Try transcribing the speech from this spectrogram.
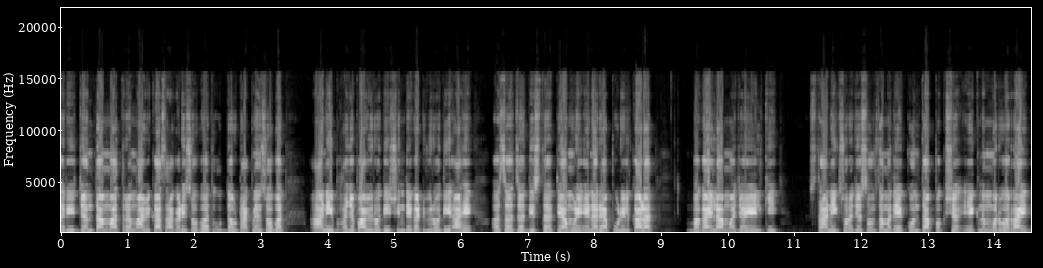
तरी जनता मात्र महाविकास आघाडीसोबत उद्धव ठाकरेंसोबत आणि भाजपाविरोधी शिंदेगट विरोधी आहे असंच दिसतं. त्यामुळे येणाऱ्या पुढील काळात बघायला मजा येईल की स्थानिक स्वराज्य संस्थामध्ये कोणता पक्ष एक नंबरवर राहील.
